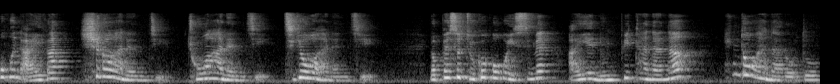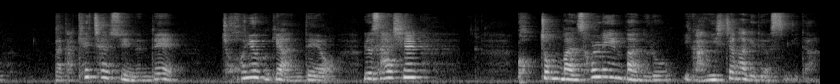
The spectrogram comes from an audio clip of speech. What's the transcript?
혹은 아이가 싫어하는지 좋아하는지 지겨워하는지 옆에서 두고 보고 있으면 아이의 눈빛 하나나 행동 하나로도 다 캐치할 수 있는데 전혀 그게 안 돼요. 그래서 사실 걱정 반 설레임 반으로 이 강의 시작하게 되었습니다.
